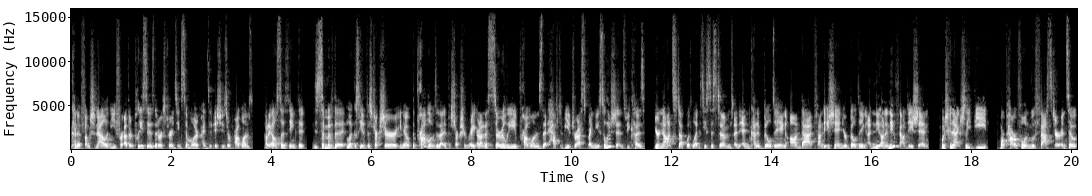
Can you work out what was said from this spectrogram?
kind of functionality for other places that are experiencing similar kinds of issues or problems. But I also think that some of the legacy infrastructure, you know, the problems of that infrastructure, right, are not necessarily problems that have to be addressed by new solutions because you're not stuck with legacy systems and, and kind of building on that foundation. You're building a new, on a new foundation, which can actually be more powerful and move faster. And so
